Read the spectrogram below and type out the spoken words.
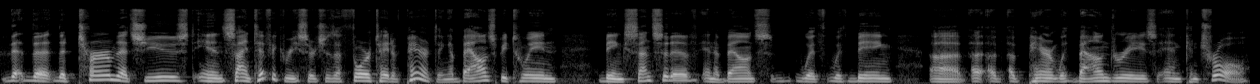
the, the, the term that's used in scientific research is authoritative parenting, a balance between being sensitive and a balance with, with being uh, a, a, parent with boundaries and control.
